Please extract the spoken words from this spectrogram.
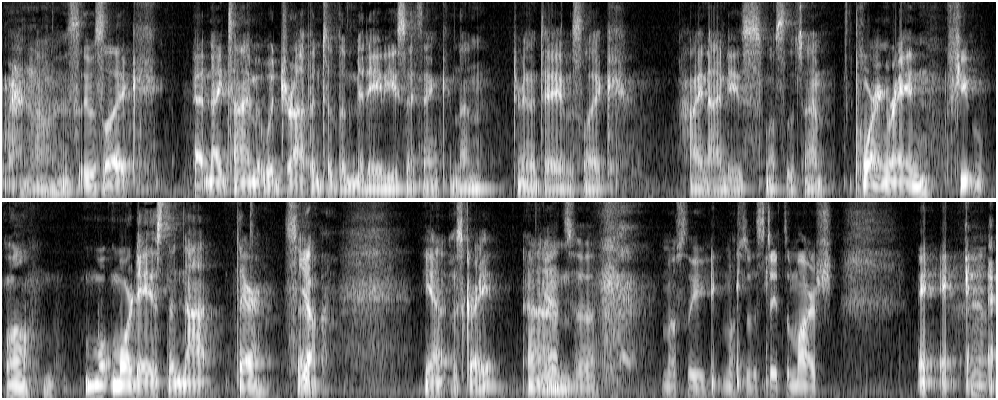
I don't know. It was, it was like at nighttime it would drop into the mid 80s, I think, and then during the day it was like high 90s most of the time. Pouring rain, few well, m- more days than not there. So yeah, yeah, it was great. Um, yeah. It's uh, mostly most of the state's a marsh. Yeah.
